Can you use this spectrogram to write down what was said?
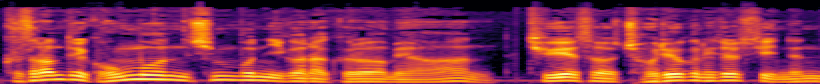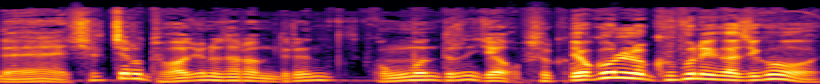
그 사람들이 공무원 신분이거나 그러면 뒤에서 조력은 해줄 수 있는데 실제로 도와주는 사람들은 공무원들은 이제 없을 거예요. 이걸로 구분해 가지고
